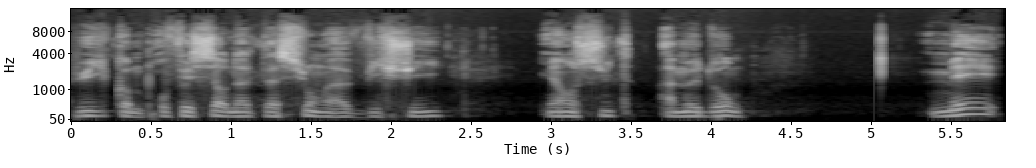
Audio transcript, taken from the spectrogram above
puis comme professeur de natation à Vichy et ensuite à Meudon. Mais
